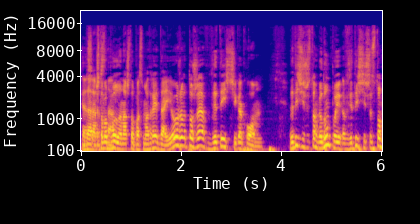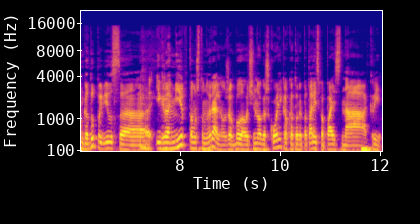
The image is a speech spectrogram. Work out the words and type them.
да, да, чтобы было на что посмотреть, да. И уже вот уже в 2000 каком? В 2006 году, в 2006 году появился Игромир, потому что, ну, реально, уже было очень много школьников, которые пытались попасть на Кри.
